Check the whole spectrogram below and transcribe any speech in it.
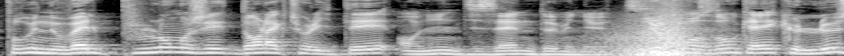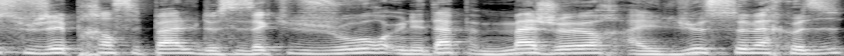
pour une nouvelle plongée dans l'actualité en une dizaine de minutes. Et on commence donc avec le sujet principal de ces actus du jour, une étape majeure a eu lieu ce mercredi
